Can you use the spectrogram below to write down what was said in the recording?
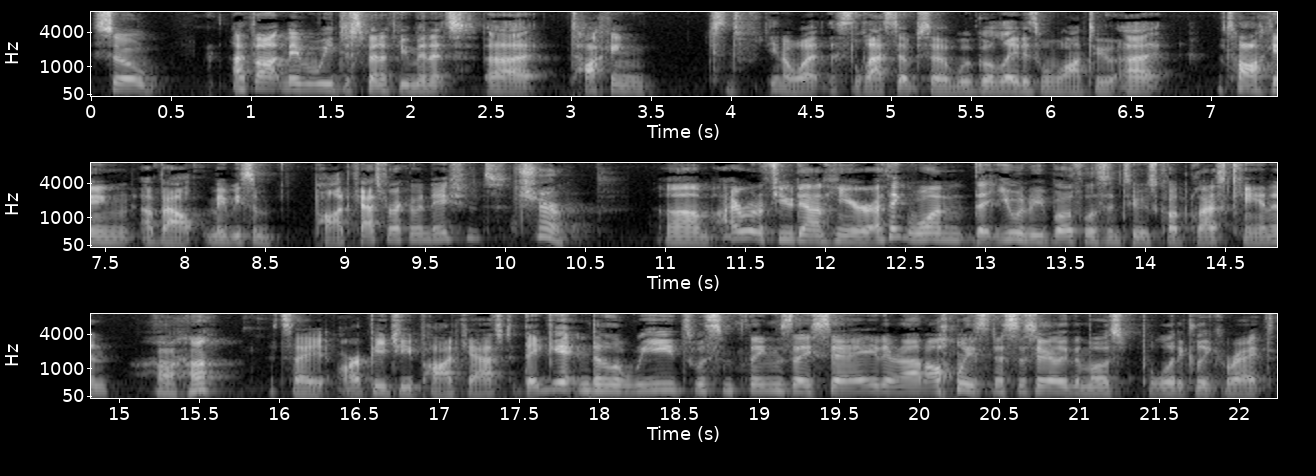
So I thought maybe we'd just spend a few minutes uh, talking. Since you know what, this is the last episode. We'll go late as we want to. Uh, talking about maybe some podcast recommendations. Sure. Um, I wrote a few down here. I think one that you and me both listen to is called Glass Cannon. Uh huh. It's a RPG podcast. They get into the weeds with some things they say. They're not always necessarily the most politically correct,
